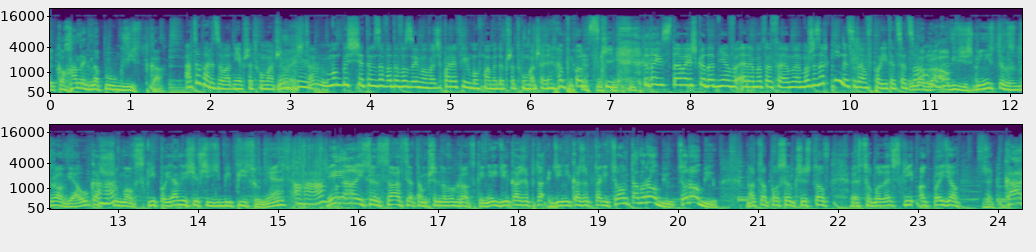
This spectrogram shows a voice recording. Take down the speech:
e, Kochanek na pół gwizdka. A to bardzo ładnie przetłumaczyłeś. Mhm. To mógłbyś się tym zawodowo zajmować. Parę filmów mamy do przetłumaczenia na polski. Tutaj wstawaj, szkoda dnia w RMF FM. Może zerknijmy, co tam w polityce, co? Dobra, Mogę? a widzisz, minister zdrowia Łukasz Aha. Szumowski pojawił się w siedzibie PiSu, nie? Aha. I, a, i sensacja tam przy Nowogrodzkiej, nie? I dziennikarze, pyta, dziennikarze pytali, co on tam robił, co robił? No to poseł Krzysztof Sobolewski odpowiedział, że każdy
